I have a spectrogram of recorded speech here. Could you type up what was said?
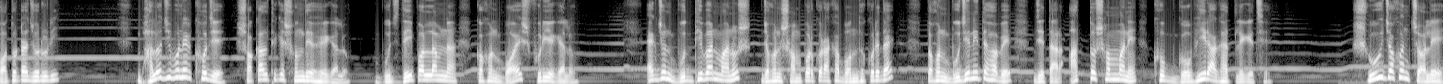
কতটা জরুরি? ভালো জীবনের খোঁজে সকাল থেকে সন্ধে হয়ে গেল, বুঝতেই পারলাম না কখন বয়স ফুরিয়ে গেল। একজন বুদ্ধিমান মানুষ যখন সম্পর্ক রাখা বন্ধ করে দেয়, তখন বুঝে নিতে হবে যে তার আত্মসম্মানে খুব গভীর আঘাত লেগেছে। সুই যখন চলে,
